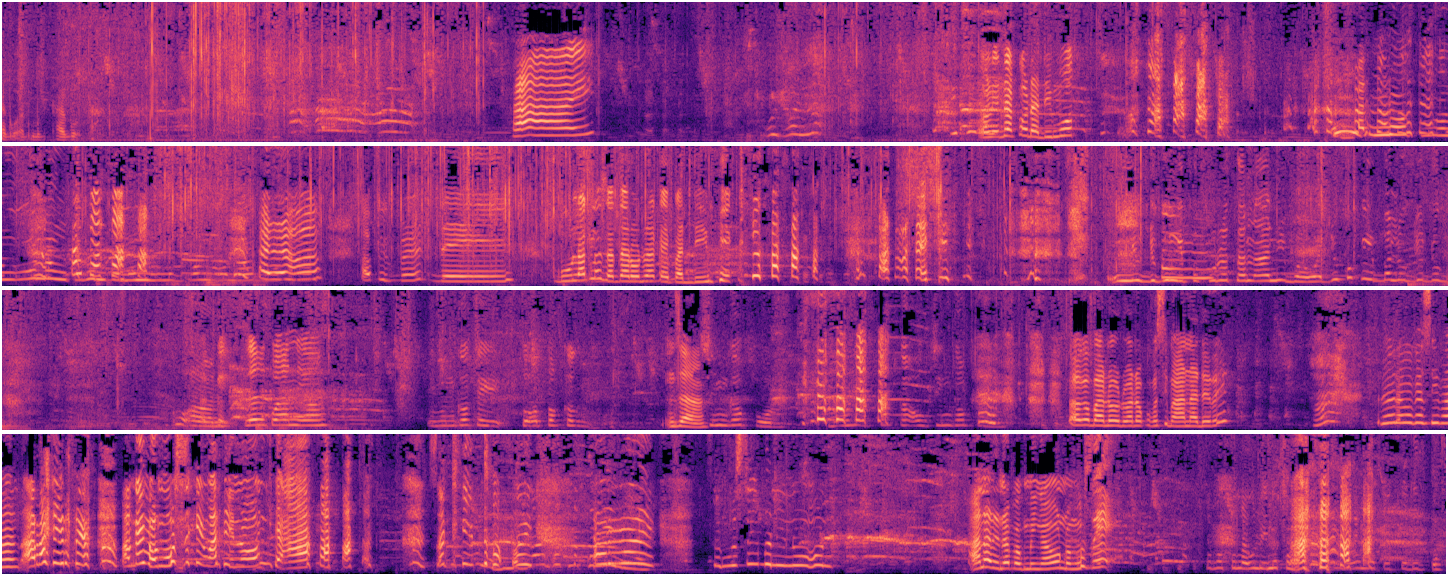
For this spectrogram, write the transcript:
taguan magtago ta. Hi. Ulit na ko na dimot. Ano? oh, Happy birthday. Bulak lang sa taron na kay pandemic. Inyog dugong ipakuratan ani ba? Wa jud ko kay balog jud kuan. Kaya ko ano yun? Ingon ka kay tuwa pa kag Unsa? Singapore. Mahal pa ka og Singapore. Baka balod wala ko kasi mana dire. Ha? Wala ko kasi man. Aray. Angay bangusi ya. Sakit to. Ay, aray. Man hinuon. Ana din na pag mingaon bangusi. Tara tala uli na matuto dito.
